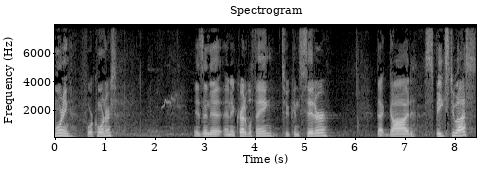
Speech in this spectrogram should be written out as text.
morning, Four Corners. Isn't it an incredible thing to consider that God speaks to us?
